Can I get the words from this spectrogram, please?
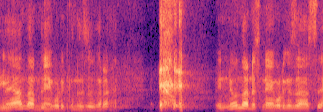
ഞാൻ തന്നെ കൊടുക്കുന്നത് സുഹറ. മിന്നു എന്ന് പറഞ്ഞ സ്നേഹം കൊടുക്കുന്ന സാസ്.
